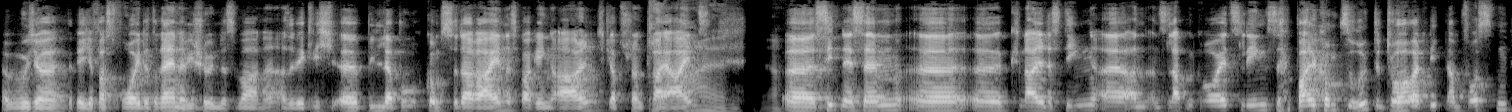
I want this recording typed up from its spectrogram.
da muss ich ja, da kriege ich ja fast Freude Tränen, wie schön das war. Ne? Also wirklich äh, Bilderbuch, kommst du da rein, das war gegen Aalen, ich glaube es stand 3-1. Äh, Sidney Sam äh, äh, knallt das Ding äh, an, ans Lattenkreuz links, Ball kommt zurück, der Torwart liegt am Pfosten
